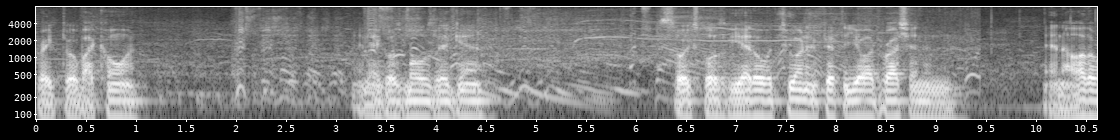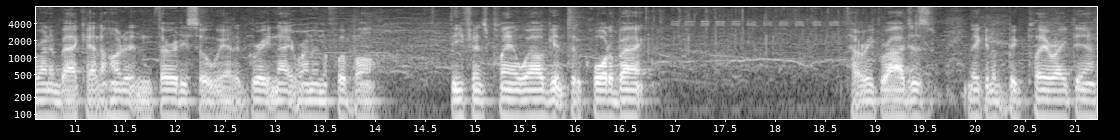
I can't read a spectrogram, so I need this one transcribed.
Great throw by Cohen. And there goes Mosley again. So explosive. He had over 250 yards rushing, and, and our other running back had 130. So we had a great night running the football. Defense playing well, getting to the quarterback. Tariq Rogers making a big play right there.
